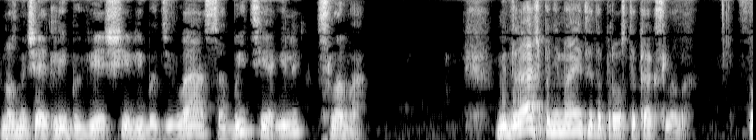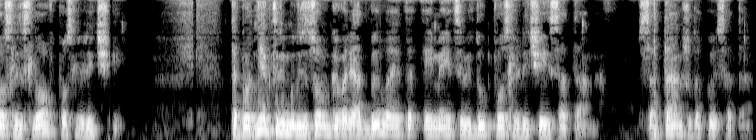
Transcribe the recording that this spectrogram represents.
Оно означает либо вещи, либо дела, события или слова. Мидраш понимает это просто как слова. После слов, после речей. Так вот, некоторые мудрецов говорят, было это, имеется в виду после речей сатана. Сатан, что такое сатан?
